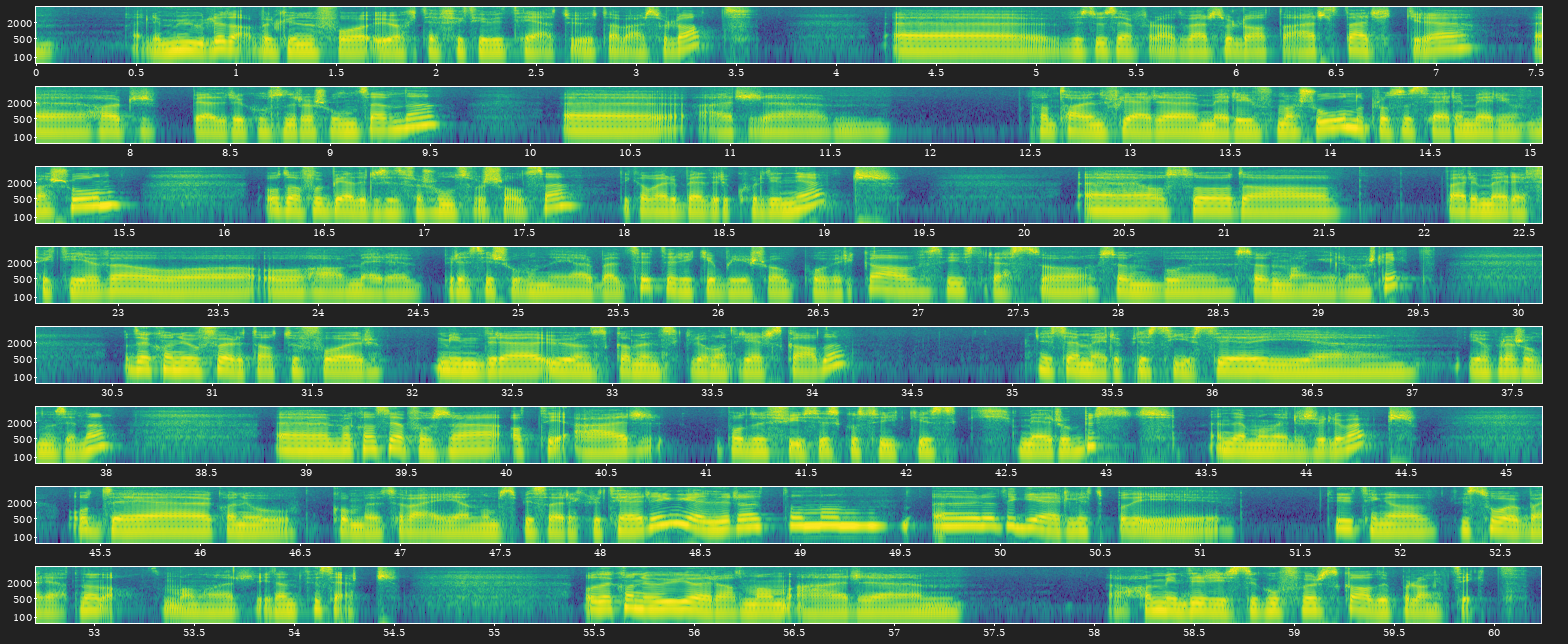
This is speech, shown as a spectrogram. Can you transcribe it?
eller mulig da, vil kunne få økt effektivitet ut av hver soldat. Eh, hvis du ser for deg at hver soldat er sterkere, eh, har bedre konsentrasjonsevne, eh, er, eh, kan ta inn flere, mer informasjon og prosessere mer informasjon, og da få bedre situasjonsforståelse. De kan være bedre koordinert. Eh, også da være mer effektive og, og ha mer presisjon i arbeidet sitt, eller ikke blir så påvirka av si, stress og søvnmangel og slikt. Og det kan jo føre til at du får mindre uønska menneskelig og materiell skade. De ser mer presise i, i operasjonene sine. Eh, Man kan se for seg at de er både fysisk og psykisk mer robust enn det man ellers ville vært. Og det kan jo komme til vei gjennom spissa rekruttering, eller at man eh, redigerer litt på de, de, tingene, de sårbarhetene da, som man har identifisert. Og det kan jo gjøre at man er, eh, har mindre risiko for skader på langt sikt.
